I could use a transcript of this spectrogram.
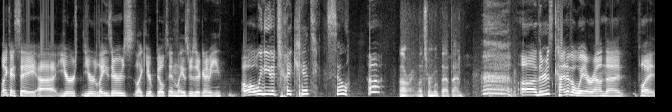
Like I say, uh, your your lasers, like your built-in lasers, are gonna be. Oh, we need a gigantic cell. All right, let's remove that then. Uh, there is kind of a way around that, but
